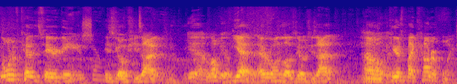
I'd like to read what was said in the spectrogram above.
one of Kevin's favorite games is Yoshi's Island. Yeah, I love you. Yeah, everyone loves Yoshi's Island. Now, Oh, yeah. here's my counterpoint.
